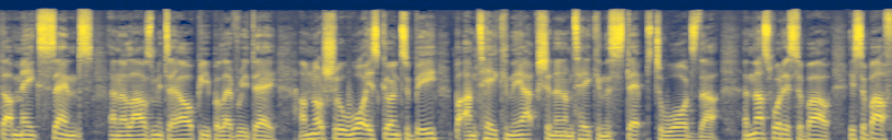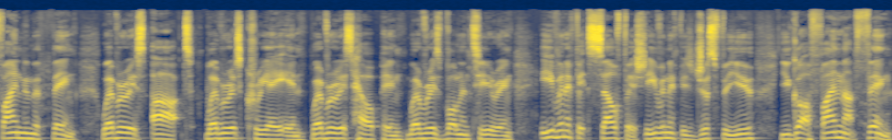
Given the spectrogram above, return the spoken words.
that makes sense and allows me to help people every day. I'm not sure what it's going to be, but I'm taking the action and I'm taking the steps towards that. And that's what it's about. It's about finding the thing, whether it's art, whether it's creating, whether it's helping, whether it's volunteering, even if it's selfish, even if it's just for you, you got to find that thing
